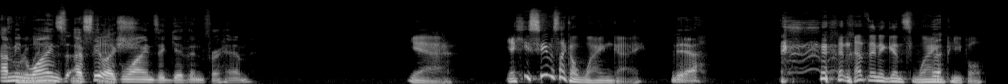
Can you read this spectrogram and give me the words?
I mean, wine's I feel like wine's a given for him. Yeah. Yeah, he seems like a wine guy. Yeah. Nothing against wine people.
